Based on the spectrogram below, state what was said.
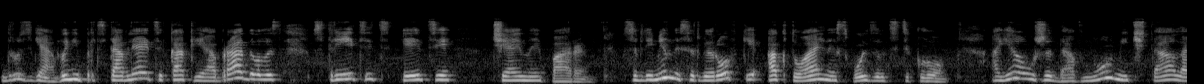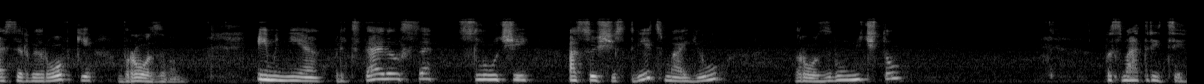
Друзья, вы не представляете, как я обрадовалась встретить эти чайные пары. В современной сервировке актуально использовать стекло, а я уже давно мечтала о сервировке в розовом. И мне представился случай осуществить мою розовую мечту. Посмотрите,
